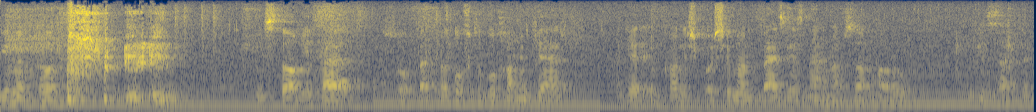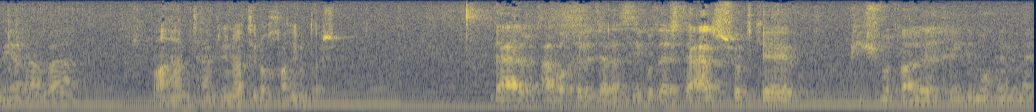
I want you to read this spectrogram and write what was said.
یه مقدار مستاقی صحبت و گفتگو خواهیم کرد. اگر امکانش باشه من بعضی از نرم افزارها رو روی صفحه میارم و با هم تمریناتی رو خواهیم داشت. در اواخر جلسه گذشته عرض شد که پیش مطالعه خیلی مهمه.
